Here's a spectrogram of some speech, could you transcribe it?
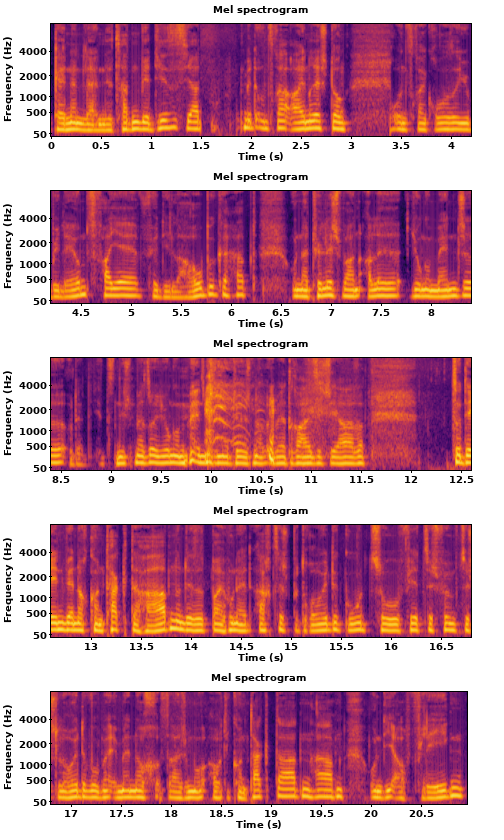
kennenlernen. Jetzt hatten wir dieses Jahr mit unserer Einrichtung unsere große Jubiläumsfeier für die Laube gehabt. Und natürlich waren alle junge Menschen, oder jetzt nicht mehr so junge Menschen, natürlich noch über 30 Jahre, zu denen wir noch Kontakte haben. Und das ist bei 180 Betreute gut zu 40, 50 Leute, wo wir immer noch, sage ich mal, auch die Kontaktdaten haben und die auch pflegen,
